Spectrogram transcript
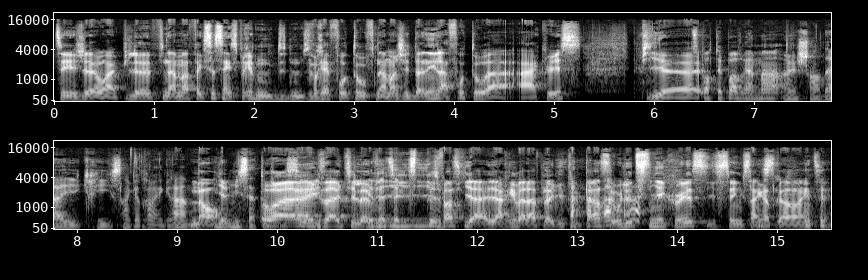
sais, je, ouais, puis là, finalement, fait que ça, c'est inspiré d'une vraie photo. Finalement, j'ai donné la photo à, à Chris. Puis, euh... Tu portais pas vraiment un chandail écrit 180 grammes. Non. Il a mis sa touche Ouais, exact. Il a, mis, je pense qu'il arrive à la plugger tout le temps. C'est au lieu de signer Chris, il signe 180, tu sais.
